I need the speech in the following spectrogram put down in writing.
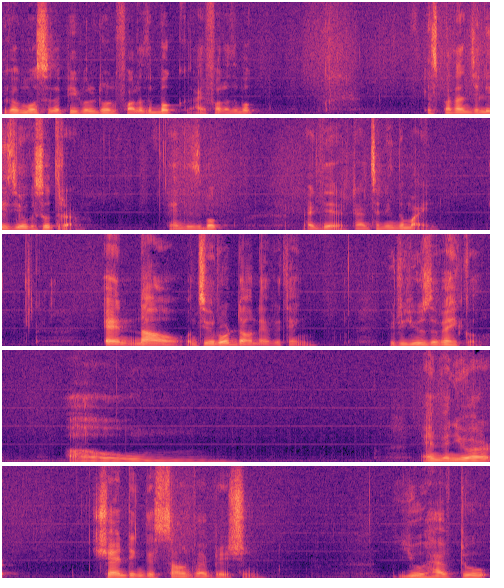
because most of the people don't follow the book. I follow the book. It's patanjali's yoga sutra. And this book right there transcending the mind. And now once you wrote down everything you to use the vehicle. Aum. And when you are chanting this sound vibration, you have to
